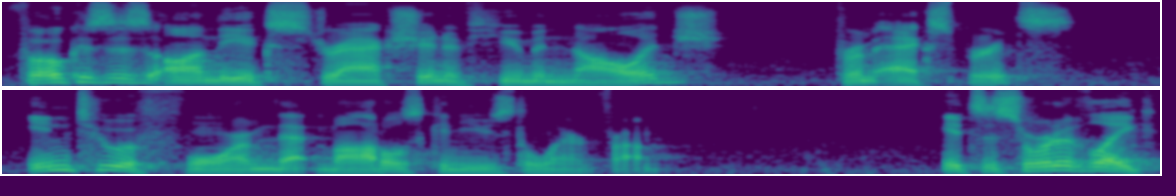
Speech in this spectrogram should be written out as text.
focuses on the extraction of human knowledge from experts into a form that models can use to learn from. It's a sort of like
